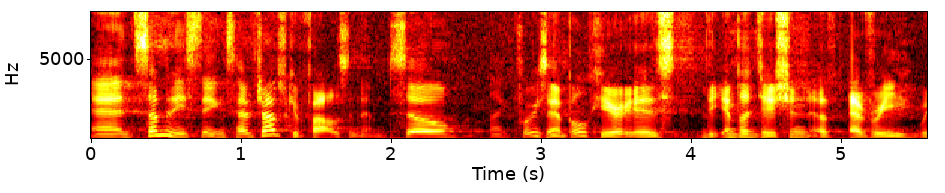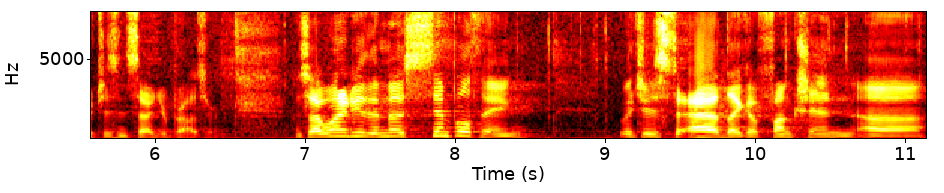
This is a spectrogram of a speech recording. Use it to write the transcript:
and some of these things have JavaScript files in them. So like for example, here is the implementation of every, which is inside your browser. And so I want to do the most simple thing, which is to add like a function uh,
